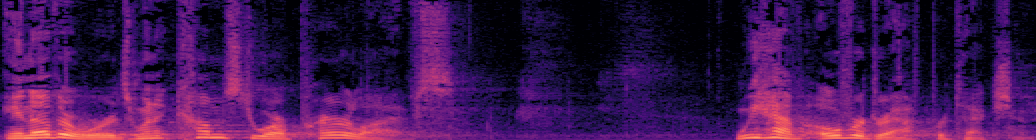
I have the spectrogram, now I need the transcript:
In other words, when it comes to our prayer lives, we have overdraft protection.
